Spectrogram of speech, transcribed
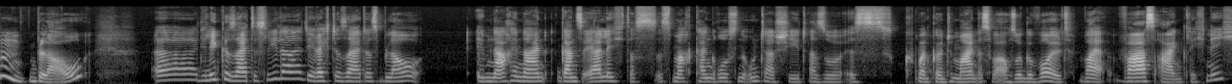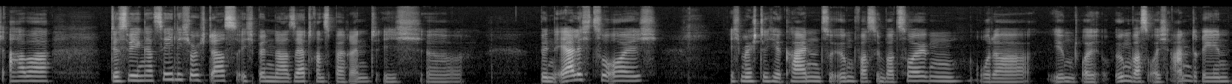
Hm, blau. Äh, die linke Seite ist lila, die rechte Seite ist blau. Im Nachhinein, ganz ehrlich, das, es macht keinen großen Unterschied. Also es, man könnte meinen, es war auch so gewollt. War, es eigentlich nicht, aber deswegen erzähle ich euch das. Ich bin da sehr transparent. Ich äh, bin ehrlich zu euch. Ich möchte hier keinen zu irgendwas überzeugen oder irgend, irgendwas euch andrehen.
